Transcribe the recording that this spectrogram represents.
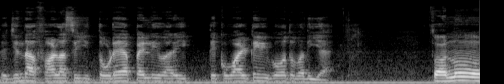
ਤੇ ਜਿੰਦਾ ਫਲ ਅਸੀਂ ਤੋੜਿਆ ਪਹਿਲੀ ਵਾਰੀ ਤੇ ਕੁਆਲਿਟੀ ਵੀ ਬਹੁਤ ਵਧੀਆ ਹੈ। ਤੁਹਾਨੂੰ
